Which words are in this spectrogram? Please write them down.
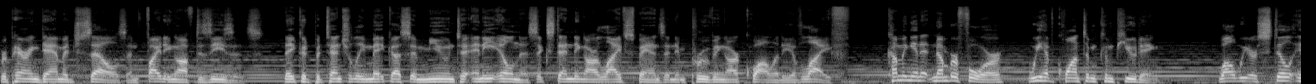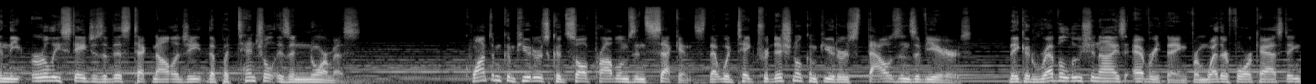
repairing damaged cells and fighting off diseases. They could potentially make us immune to any illness, extending our lifespans and improving our quality of life. Coming in at number 4, we have quantum computing. While we are still in the early stages of this technology, the potential is enormous. Quantum computers could solve problems in seconds that would take traditional computers thousands of years. They could revolutionize everything from weather forecasting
